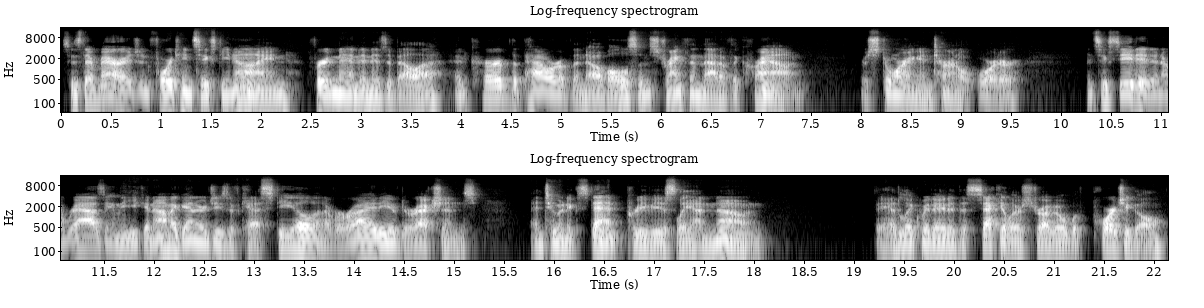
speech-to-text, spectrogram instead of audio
Since their marriage in 1469, Ferdinand and Isabella had curbed the power of the nobles and strengthened that of the crown, restoring internal order, and succeeded in arousing the economic energies of Castile in a variety of directions and to an extent previously unknown. They had liquidated the secular struggle with Portugal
